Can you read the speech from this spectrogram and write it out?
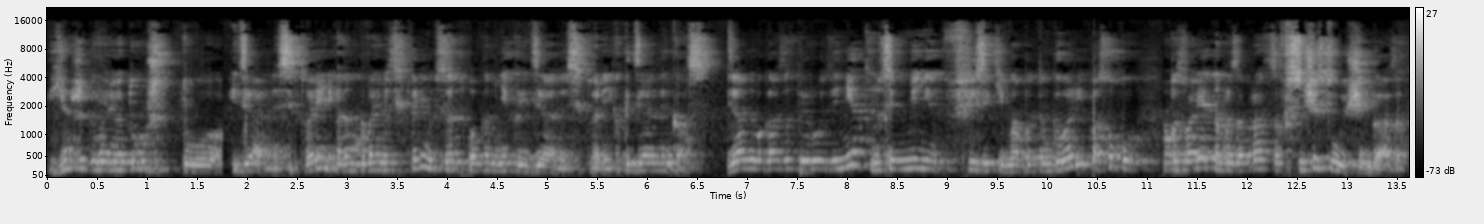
Я же говорю о том, что идеальное стихотворение, когда мы говорим о стихотворении, мы всегда предполагаем некое идеальное стихотворение, как идеальный газ. Идеального газа в природе нет, но тем не менее в физике мы об этом говорим, поскольку позволяет нам разобраться в существующих газах,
